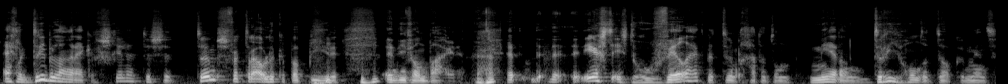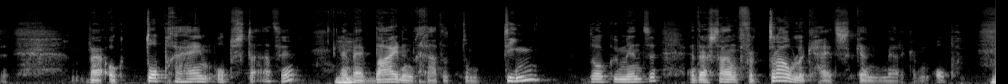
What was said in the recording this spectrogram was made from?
Eigenlijk drie belangrijke verschillen tussen Trumps vertrouwelijke papieren en die van Biden. Uh-huh. Het, de, de, het, eerste is de hoeveelheid. Bij Trump gaat het om meer dan 300 documenten, waar ook topgeheim op staat. Hè? En bij Biden gaat het om 10 documenten en daar staan vertrouwelijkheidskenmerken op. Hm.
